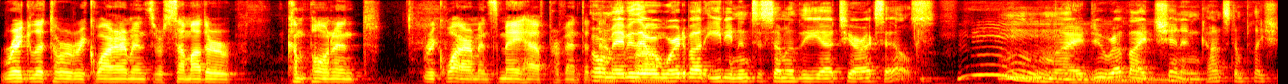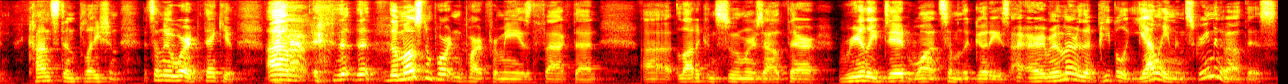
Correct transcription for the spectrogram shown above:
regulatory requirements or some other component requirements may have prevented or maybe they were worried about eating into some of the uh, TRX sales. Hmm. I do rub my chin in contemplation. Contemplation. It's a new word. Thank you. Um, the, the, the most important part for me is the fact that uh, a lot of consumers out there really did want some of the goodies. I, I remember that people yelling and screaming about this.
